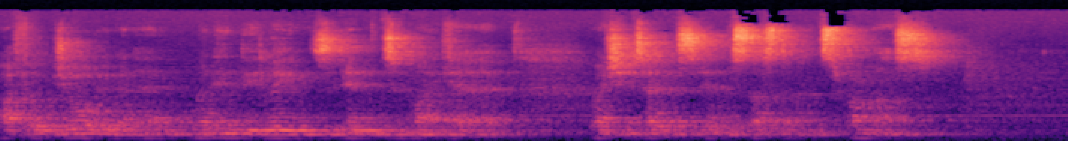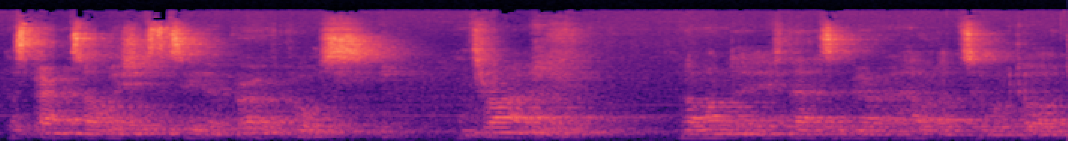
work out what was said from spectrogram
I feel joy when, when Indy leans into my care, when she takes in the sustenance from us. As parents, our wish is to see her grow, of course, and thrive. And I wonder if that is a mirror held up to what God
